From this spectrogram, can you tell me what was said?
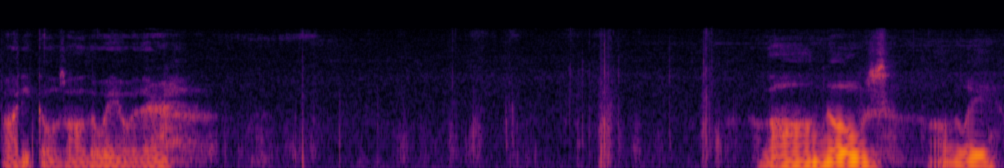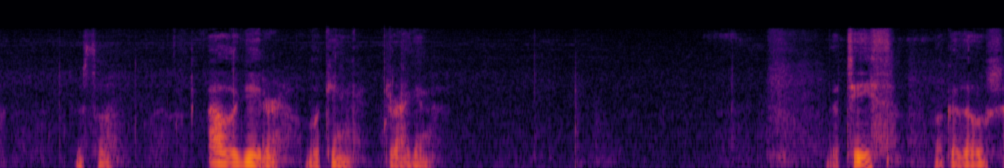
Body goes all the way over there. Long nose all the way, just a alligator looking dragon. The teeth, look at those.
